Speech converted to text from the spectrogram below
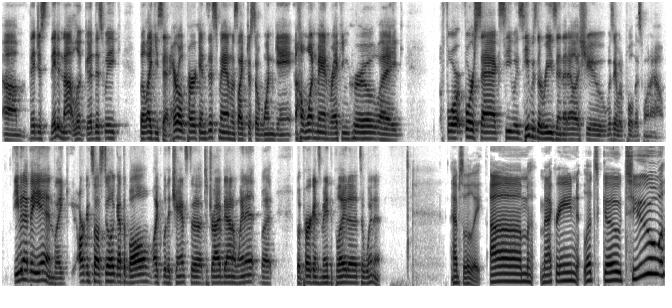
Um, they just they did not look good this week. But like you said, Harold Perkins, this man was like just a one game, a one man wrecking crew. Like four four sacks. He was he was the reason that LSU was able to pull this one out. Even at the end, like Arkansas still got the ball, like with a chance to to drive down and win it, but but Perkins made the play to to win it. Absolutely. Um, Matt Green, let's go to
